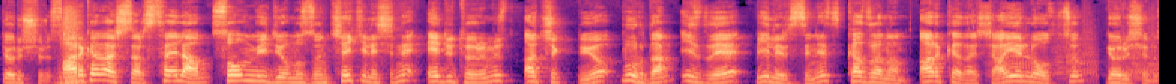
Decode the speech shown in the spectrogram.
Görüşürüz. Arkadaşlar selam. Son videomuzun çekilişini editörümüz açıklıyor. Buradan izleyebilirsiniz. Kazanan arkadaş hayırlı olsun. Görüşürüz.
